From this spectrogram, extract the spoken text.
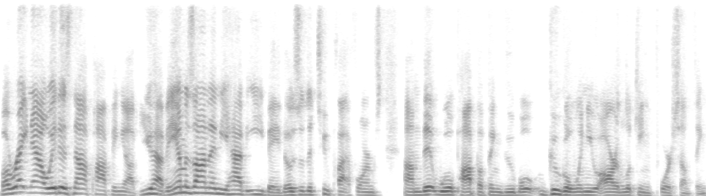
but right now it is not popping up. You have Amazon and you have eBay. Those are the two platforms um, that will pop up in Google Google when you are looking for something.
